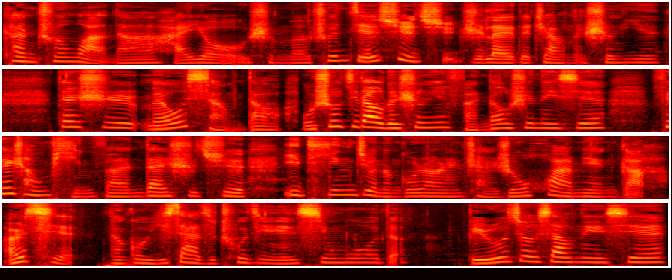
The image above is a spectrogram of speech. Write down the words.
看春晚啊，还有什么春节序曲之类的这样的声音。但是没有想到，我收集到的声音反倒是那些非常平凡，但是却一听就能够让人产生画面感，而且能够一下子戳进人心窝的。比如，就像那些。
